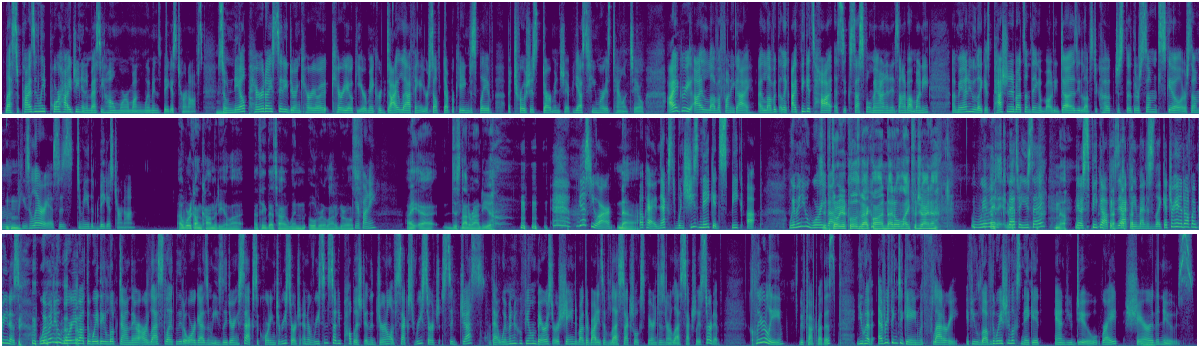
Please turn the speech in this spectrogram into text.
Less surprisingly, poor hygiene and a messy home were among women's biggest turnoffs. Hmm. So nail Paradise City during karaoke or make her die laughing at your self deprecating display of atrocious dartmanship. Yes, humor is talent too. I agree. I love a funny guy. I love a, like, I think it's hot, a successful man, and it's not about money. A man who like is passionate about something, about what he does, he loves to cook, just that there's some skill or some, mm-hmm. he's hilarious is to me the biggest turn on. I work on comedy a lot. I think that's how I win over a lot of girls. You're funny? I uh, just not around you. yes, you are. Nah. Okay, next, when she's naked, speak up. Women who worry about Throw your clothes back on. I don't like vagina. Women, that's what you say? No. No, speak up. Exactly. Men is like, get your hand off my penis. Women who worry about the way they look down there are less likely to orgasm easily during sex, according to research. And a recent study published in the Journal of Sex Research suggests that women who feel embarrassed or ashamed about their bodies have less sexual experiences and are less sexually assertive. Clearly, we've talked about this, you have everything to gain with flattery. If you love the way she looks naked, and you do, right? Share Mm-hmm. the news.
